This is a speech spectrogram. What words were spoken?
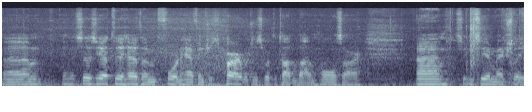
Um, and it says you have to have them four and a half inches apart, which is what the top and bottom holes are. Um, so you can see I'm actually.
